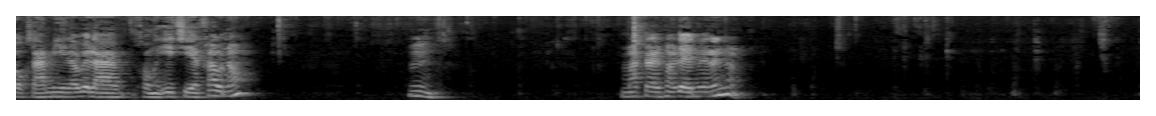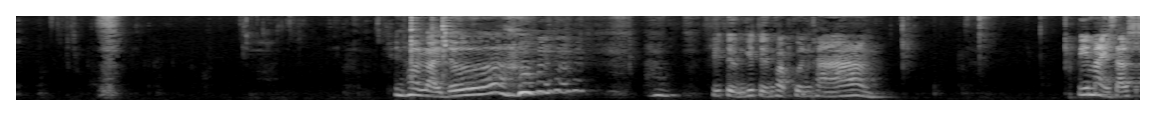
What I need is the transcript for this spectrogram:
บอกสามีแล้วเวลาของเอเชียเข้าเนาะ อืม มาไกลฮอลแลนด์เลยนั้นนะ ขึ้นฮอดไหลเด้อคิดถึงคิดถึงขอบคุณค่ะปีใหม่สาวโส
